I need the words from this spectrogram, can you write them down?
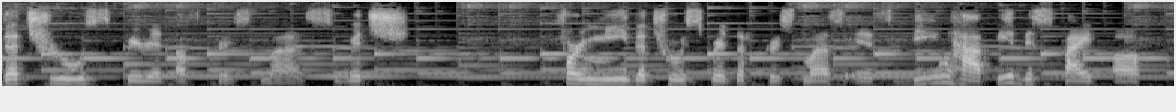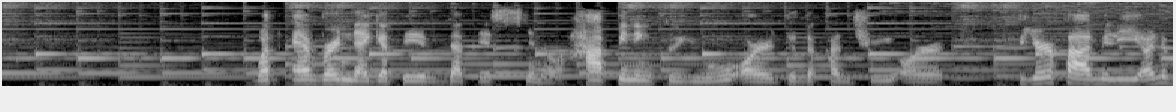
the true spirit of Christmas, which for me, the true spirit of Christmas is being happy despite of whatever negative that is, you know, happening to you or to the country or to your family. And of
